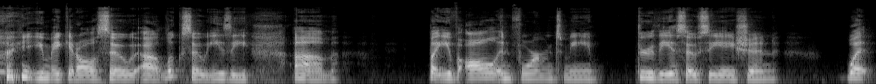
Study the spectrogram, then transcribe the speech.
you make it all so uh, look so easy. Um, but you've all informed me through the association what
